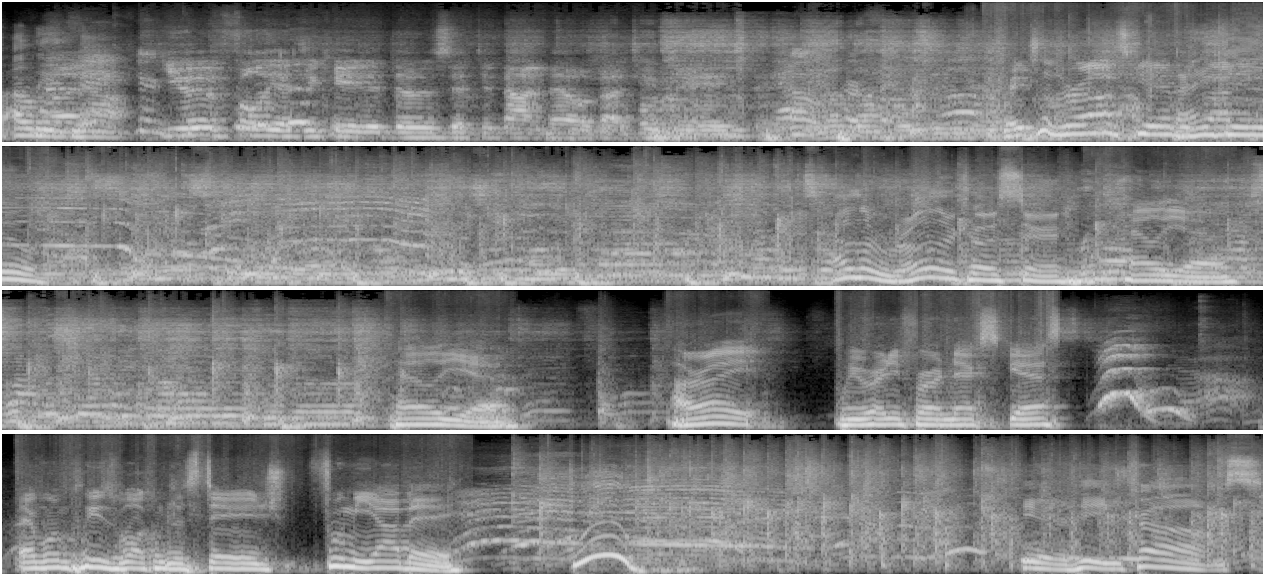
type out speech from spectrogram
I'll leave now. You have fully educated those that did not know about June Oh, perfect. Rachel Joravsky, everybody. Thank you. That was a roller coaster. Hell yeah. Hell yeah. All right. We ready for our next guest? Everyone, please welcome to the stage Fumi Abe. Here he comes.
